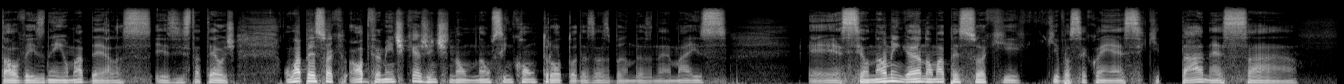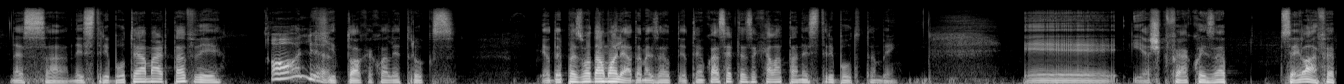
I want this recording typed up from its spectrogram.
talvez nenhuma delas exista até hoje. Uma pessoa que, obviamente que a gente não, não se encontrou todas as bandas, né? Mas é, se eu não me engano, uma pessoa que, que você conhece que tá nessa, nessa nesse tributo é a Marta V. Olha! Que toca com a Letrux. Eu depois vou dar uma olhada, mas eu, eu tenho quase certeza que ela tá nesse tributo também. É, e acho que foi a coisa, sei lá, foi a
